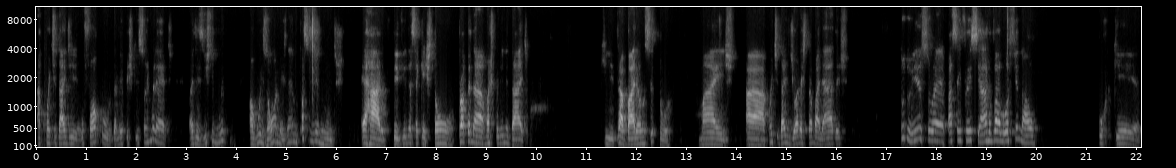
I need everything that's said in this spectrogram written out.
a quantidade, o foco da minha pesquisa são as mulheres, mas existem muito, alguns homens, né? não posso dizer muitos, é raro, devido a essa questão própria da masculinidade, que trabalham no setor. Mas a quantidade de horas trabalhadas, tudo isso é, passa a influenciar no valor final, porque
